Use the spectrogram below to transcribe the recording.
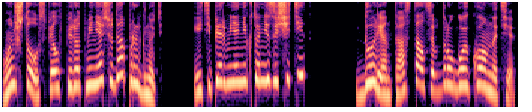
Он что, успел вперед меня сюда прыгнуть? И теперь меня никто не защитит? Дориан-то остался в другой комнате!»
